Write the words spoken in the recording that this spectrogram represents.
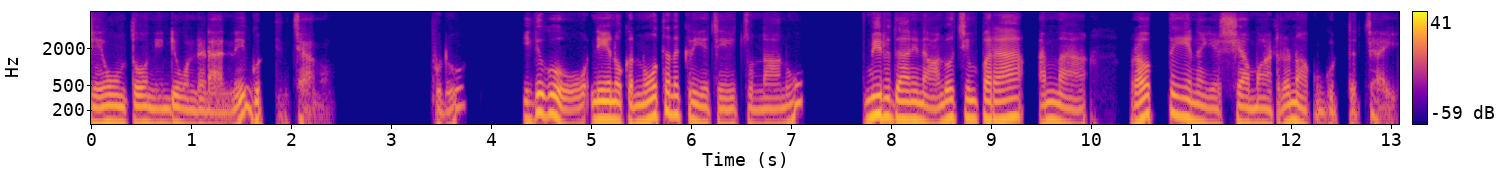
జీవంతో నిండి ఉండడాన్ని గుర్తించాను. ఇప్పుడు ఇదిగో నేనొక నూతన క్రియ చేయుచున్నాను. మీరు దానిని ఆలోచింపరా అన్న ప్రవక్త అయిన యష్యా మాటలు నాకు గుర్తొచ్చాయి.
